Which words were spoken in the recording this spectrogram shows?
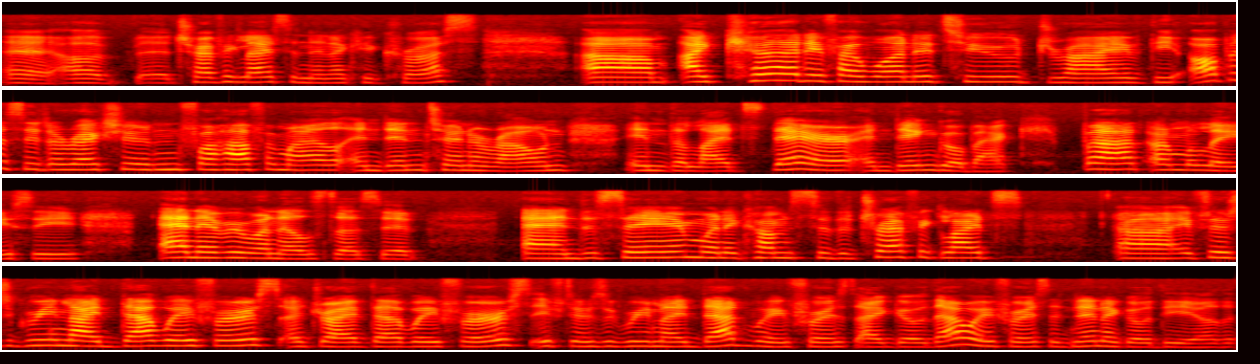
uh, uh, traffic lights, and then I can cross. Um, I could, if I wanted to, drive the opposite direction for half a mile and then turn around in the lights there and then go back. But I'm lazy and everyone else does it. And the same when it comes to the traffic lights. Uh, if there's a green light that way first, I drive that way first. If there's a green light that way first, I go that way first and then I go the other.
